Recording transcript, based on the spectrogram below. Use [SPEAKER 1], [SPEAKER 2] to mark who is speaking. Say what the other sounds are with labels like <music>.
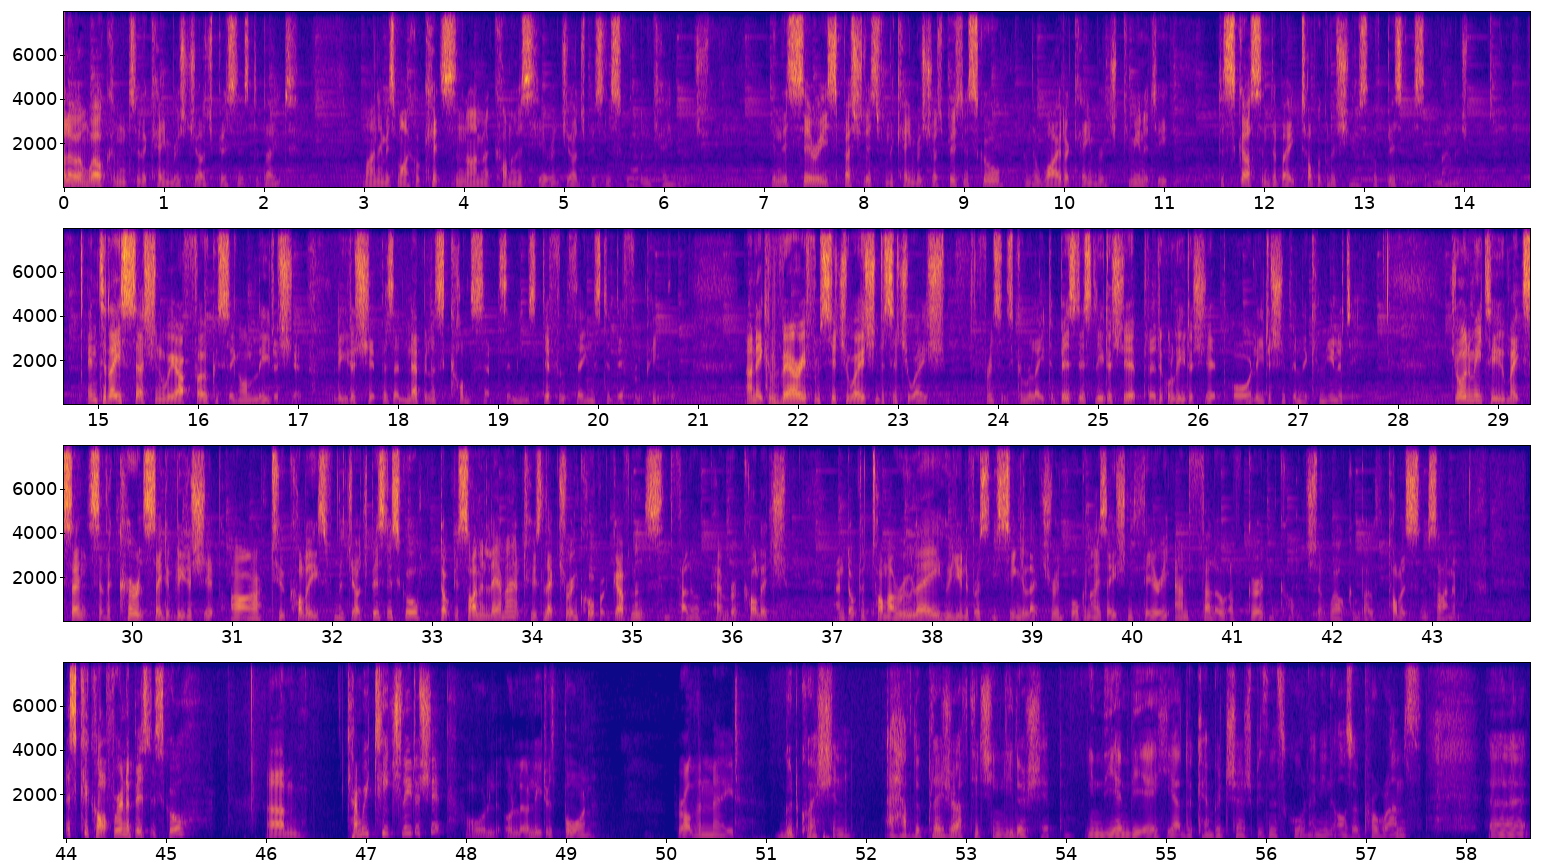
[SPEAKER 1] Hello and welcome to the Cambridge Judge Business Debate. My name is Michael Kitson, I'm an economist here at Judge Business School in Cambridge. In this series, specialists from the Cambridge Judge Business School and the wider Cambridge community discuss and debate topical issues of business and management. In today's session, we are focusing on leadership. Leadership is a nebulous concept that means different things to different people. And it can vary from situation to situation. For instance, it can relate to business leadership, political leadership, or leadership in the community. Joining me to make sense of the current state of leadership are two colleagues from the Judge Business School Dr. Simon Learmount, who's lecturer in corporate governance and fellow of Pembroke College, and Dr. Thomas Roulet, who University Senior Lecturer in Organisation Theory and Fellow of Girton College. So, welcome both Thomas and Simon. Let's kick off. We're in a business school. Um, can we teach leadership, or, or are leaders born rather than made?
[SPEAKER 2] Good question. I have the pleasure of teaching leadership in the MBA here at the Cambridge Judge Business School and in other programs. Uh,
